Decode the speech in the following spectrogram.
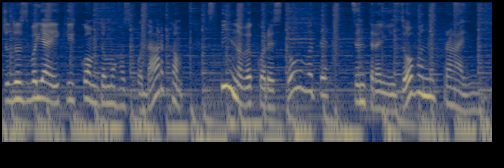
що дозволяє кільком домогосподаркам спільно використовувати централізовану пральню.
